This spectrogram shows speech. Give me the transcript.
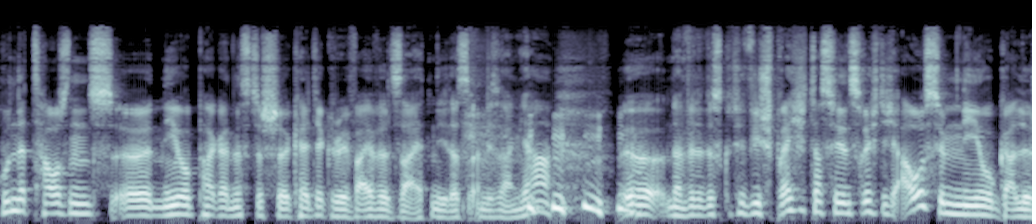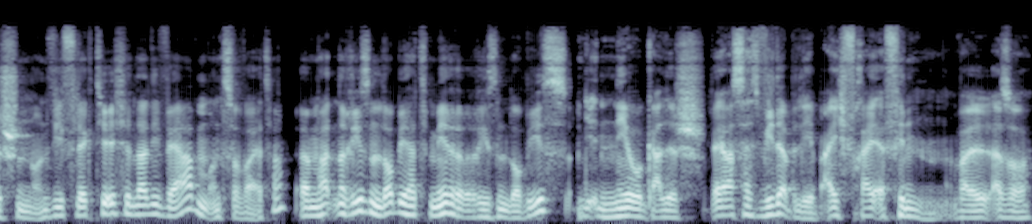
100.000 äh, neopaganistische Celtic Revival Seiten, die das irgendwie sagen, ja, äh, dann wird diskutiert, wie spreche ich das jetzt richtig aus im Neogallischen und wie flektiere ich denn da die Verben und so weiter. Ähm, hat eine Riesenlobby hat mehrere Riesenlobbys, die in Neogallisch, was heißt wiederbeleben, eigentlich frei erfinden, weil also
